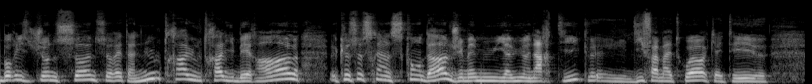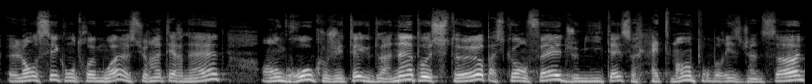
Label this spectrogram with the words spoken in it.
Boris Johnson serait un ultra ultra libéral, que ce serait un scandale. J'ai même eu, il y a eu un article diffamatoire qui a été euh, lancé contre moi sur Internet. En gros, que j'étais un imposteur parce qu'en fait, je militais secrètement pour Boris Johnson,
